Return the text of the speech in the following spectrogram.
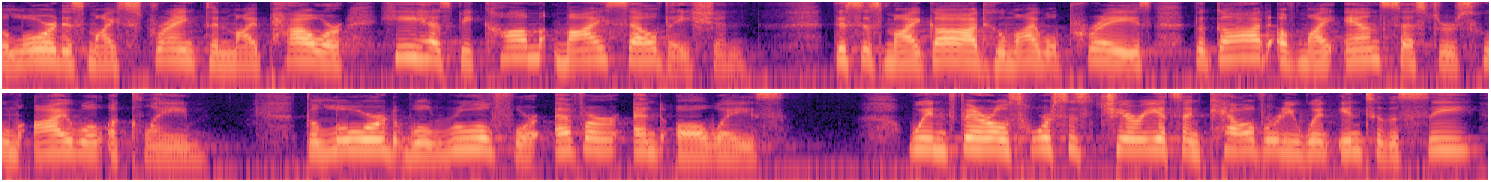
The Lord is my strength and my power. He has become my salvation. This is my God, whom I will praise, the God of my ancestors, whom I will acclaim. The Lord will rule forever and always. When Pharaoh's horses, chariots, and cavalry went into the sea,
